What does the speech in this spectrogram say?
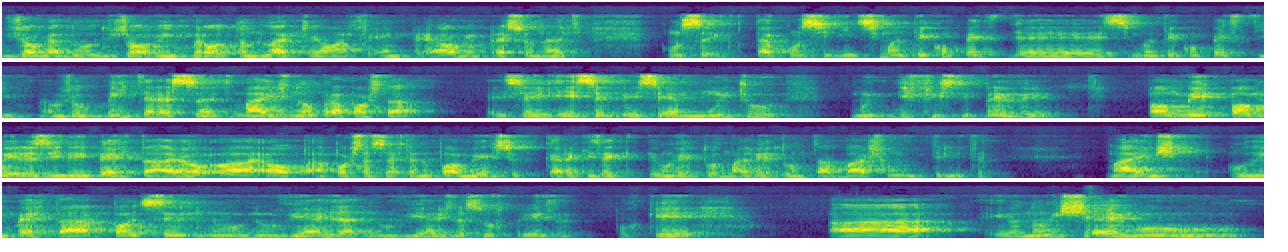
jogador jovem brotando lá, que é, uma, é algo impressionante, está conseguindo se manter, é, se manter competitivo. É um jogo bem interessante, mas não para apostar. Esse, aí, esse, esse é muito, muito difícil de prever. Palmeiras e Libertar, a, aposta certa é no Palmeiras, se o cara quiser ter um retorno, mas o retorno está baixo, 1,30. Mas o Libertar pode ser no, no, viés, da, no viés da surpresa, porque a, eu não enxergo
